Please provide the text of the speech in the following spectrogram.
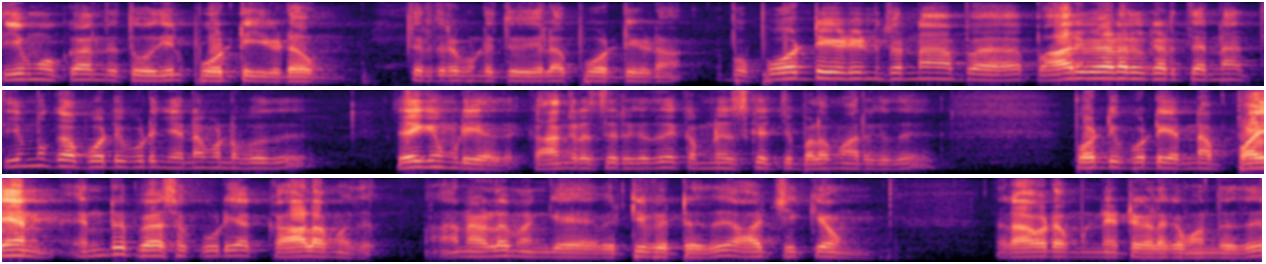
திமுக அந்த தொகுதியில் போட்டியிடும். திருத்துறைப்பூண்டி தொகுதியில் போட்டியிடும். இப்போ போட்டியிடுன்னு சொன்னால் இப்போ பார்வையாளர்கள் அடுத்து என்ன? திமுக போட்டி போட்டு என்ன பண்ண போகுது? ஜெயிக்க முடியாது. காங்கிரஸ் இருக்குது கம்யூனிஸ்ட் கட்சி பலமாக இருக்குது. போட்டி போட்டு என்ன பயன் என்று பேசக்கூடிய காலம் அது. ஆனாலும் அங்கே வெற்றி பெற்றது ஆட்சிக்கும் திராவிட முன்னேற்ற கழகம் வந்தது.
